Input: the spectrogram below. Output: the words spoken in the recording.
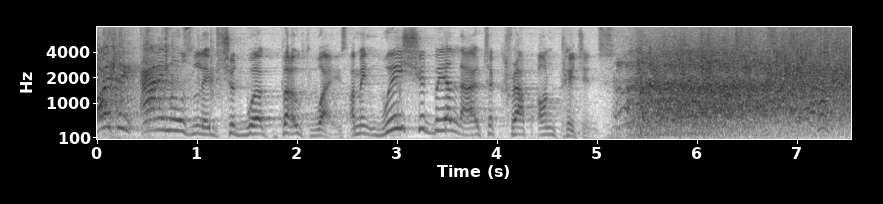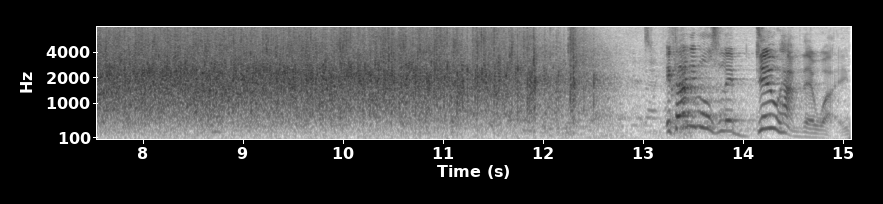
I think animals live should work both ways. I mean, we should be allowed to crap on pigeons. If animals live do have their way,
